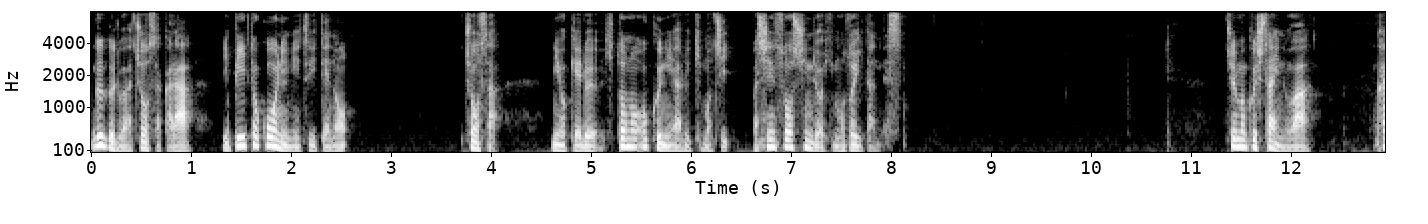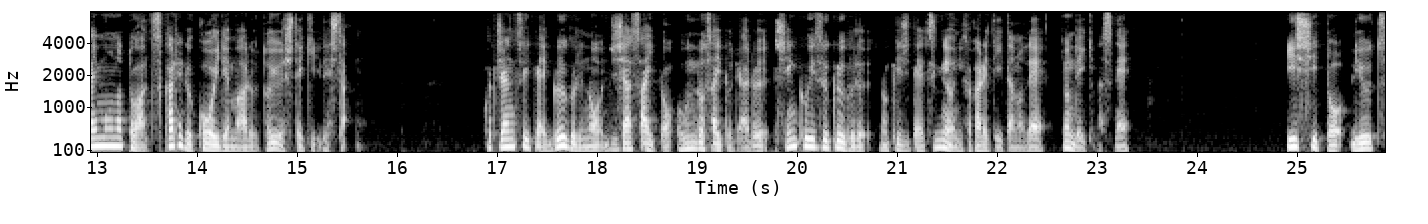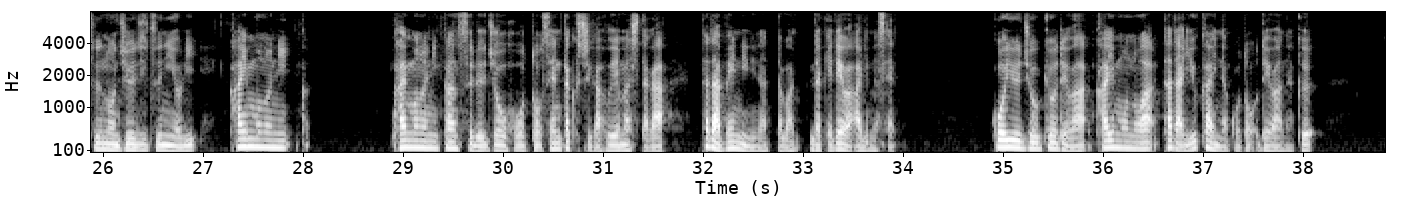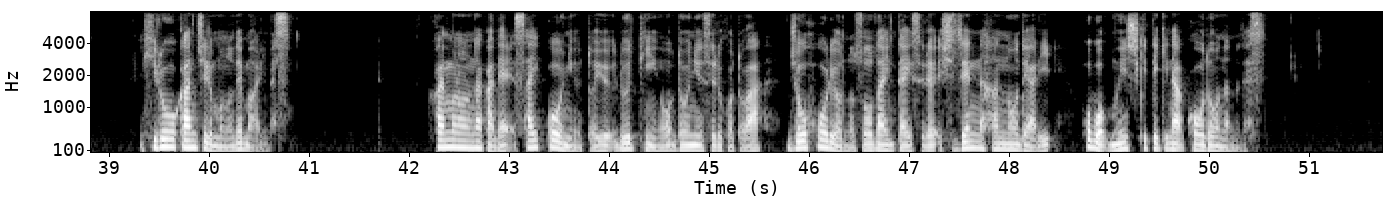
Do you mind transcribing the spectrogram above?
Google は調査からリピート購入についての調査における人の奥にある気持ち、深層心理を紐解いたんです。注目したいのは、買い物とは疲れる行為でもあるという指摘でした。こちらについて Google の自社サイト、運動サイトである Sync with Google の記事で次のように書かれていたので読んでいきますね。EC と流通の充実により買い物に、買い物に関する情報と選択肢が増えましたが、ただ便利になっただけではありません。こういう状況では買い物はただ愉快なことではなく、疲労を感じるものでもあります。買い物の中で再購入というルーティンを導入することは、情報量の増大に対する自然な反応であり、ほぼ無意識的な行動なのです。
